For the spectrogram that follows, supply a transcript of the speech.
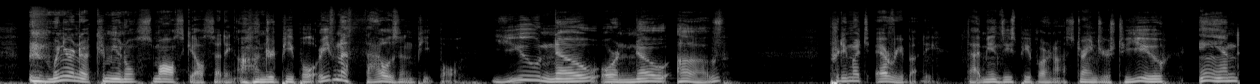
when you're in a communal, small scale setting, 100 people or even 1,000 people, you know or know of pretty much everybody. That means these people are not strangers to you. And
